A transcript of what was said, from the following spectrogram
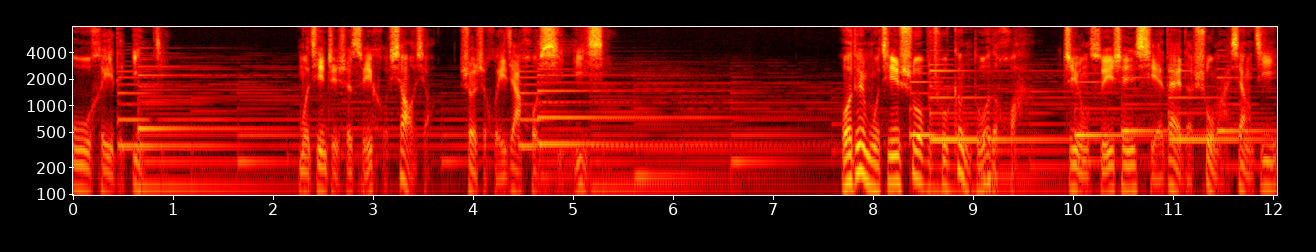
乌黑的印记。母亲只是随口笑笑，说是回家后洗一洗。我对母亲说不出更多的话，只用随身携带的数码相机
